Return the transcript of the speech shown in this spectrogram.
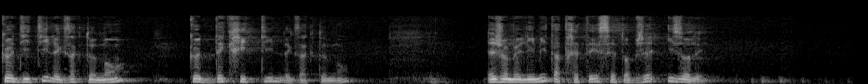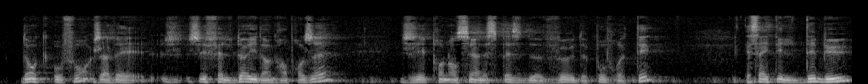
que dit-il exactement Que décrit-il exactement Et je me limite à traiter cet objet isolé. Donc, au fond, j'ai fait le deuil d'un grand projet, j'ai prononcé un espèce de vœu de pauvreté, et ça a été le début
